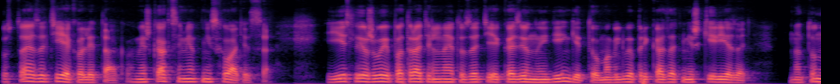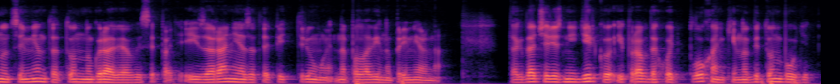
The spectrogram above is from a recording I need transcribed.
Пустая затея, коли так. В мешках цемент не схватится. И если уж вы потратили на эту затею казенные деньги, то могли бы приказать мешки резать, на тонну цемента тонну гравия высыпать и заранее затопить трюмы, наполовину примерно. Тогда через недельку и правда хоть плохонький, но бетон будет.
